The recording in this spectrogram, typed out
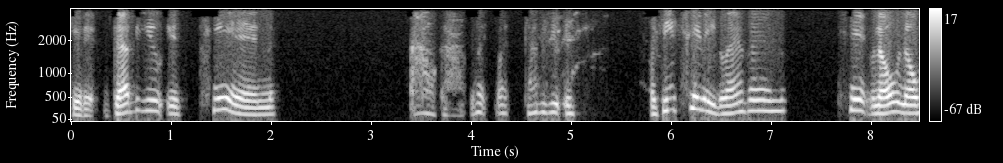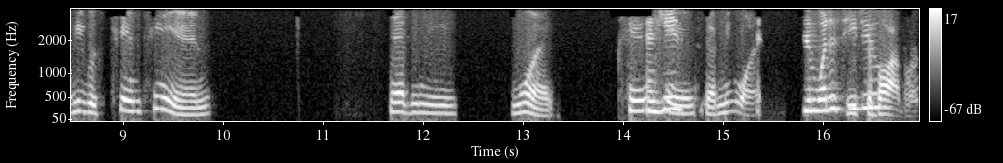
get it. W is ten. Oh God, what what W is? Was he ten eleven? Ten? No, no, he was ten ten. Seventy one. 10, And he's- 10, 71. And what does he He's do? the barber.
